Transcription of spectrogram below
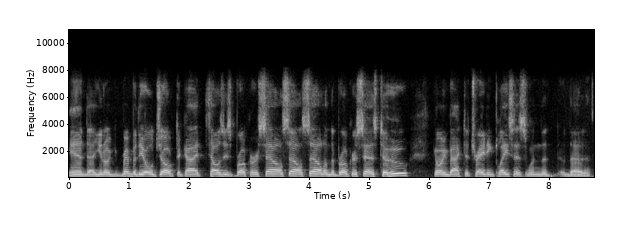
And, uh, you know, remember the old joke the guy tells his broker, sell, sell, sell, and the broker says to who? Going back to trading places when the, the,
